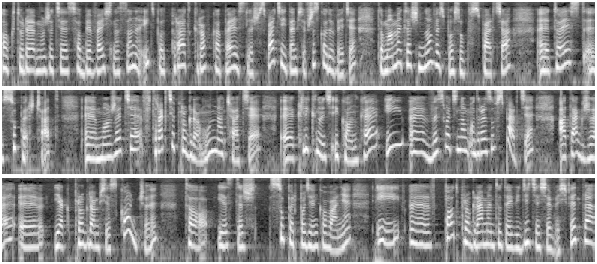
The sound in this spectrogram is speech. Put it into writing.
o które możecie sobie wejść na stronę itspodprat.pl wsparcie i tam się wszystko dowiecie, to mamy też nowy sposób wsparcia. To jest super chat. Możecie w trakcie programu na czacie kliknąć ikonkę i wysłać nam od razu wsparcie, a także jak program się skończy, to jest też super podziękowanie i e, pod programem tutaj widzicie się wyświetla,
